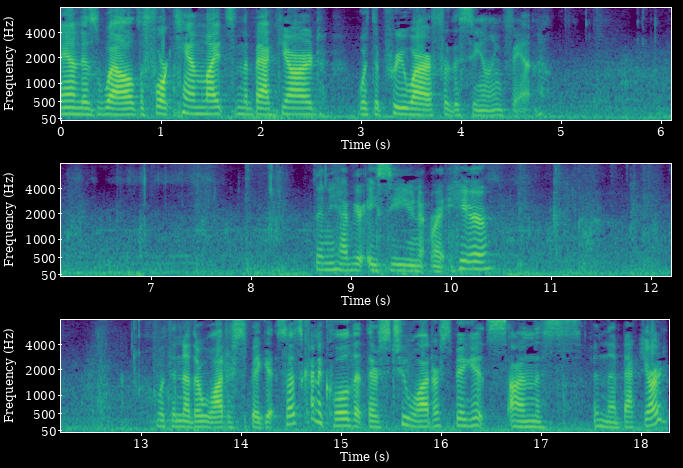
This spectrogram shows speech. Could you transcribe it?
And as well, the four can lights in the backyard with the pre-wire for the ceiling fan. Then you have your AC unit right here with another water spigot. So it's kind of cool that there's two water spigots on this in the backyard.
